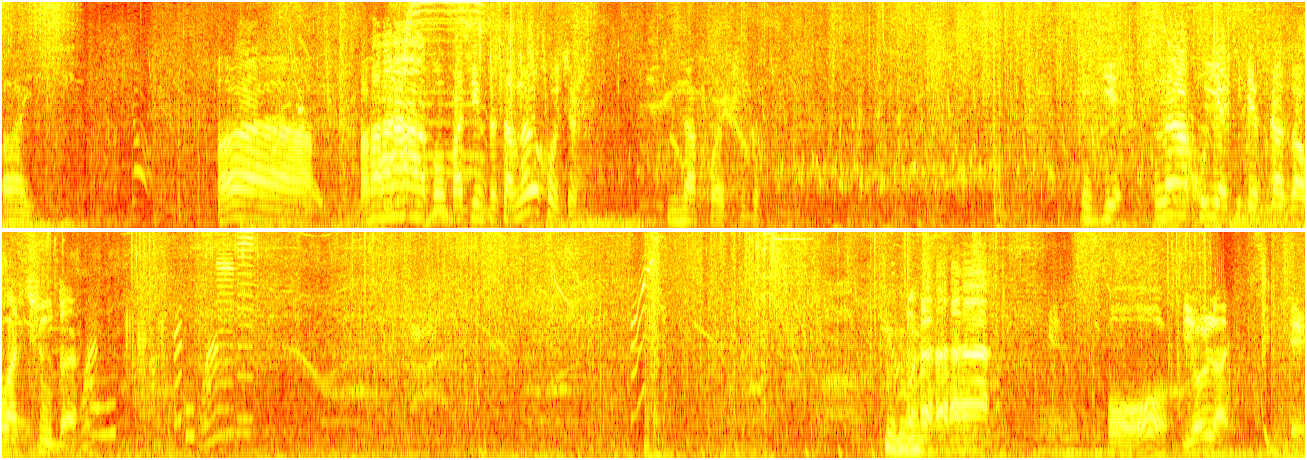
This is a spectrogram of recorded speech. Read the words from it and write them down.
Ай. А, а, Палпатин, ты со мной хочешь? Нахуй отсюда. Иди нахуй я тебе сказал отсюда. О, ёля. Э.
